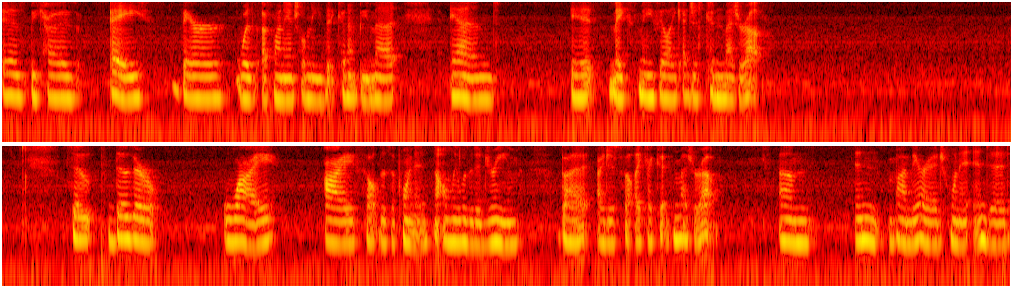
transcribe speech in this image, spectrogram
is because A, there was a financial need that couldn't be met, and it makes me feel like I just couldn't measure up. So, those are why I felt disappointed. Not only was it a dream, but I just felt like I couldn't measure up. Um, in my marriage, when it ended,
